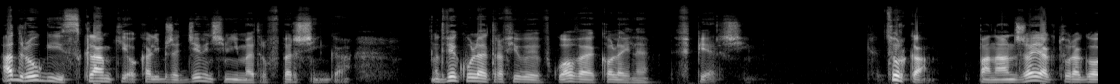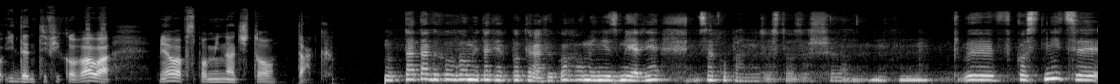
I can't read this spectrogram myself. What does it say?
a drugi z klamki o kalibrze 9 mm Pershinga. Dwie kule trafiły w głowę, kolejne w piersi. Córka pana Andrzeja, która go identyfikowała, miała wspominać to tak. No, tata wychowywał mnie tak, jak potrafił. Kochał mnie niezmiernie. Zakopany został zastrzelony. Mhm. W Kostnicy,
